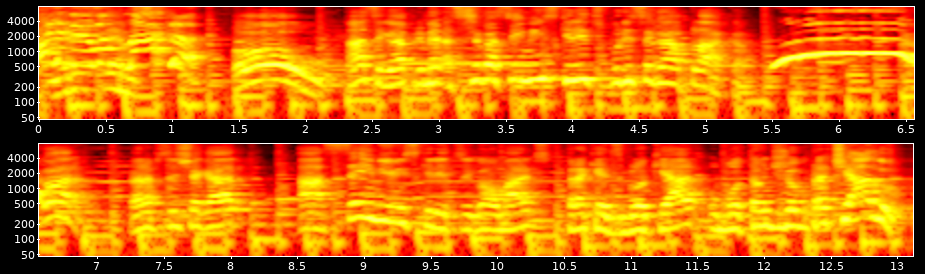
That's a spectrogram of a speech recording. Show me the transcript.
Olha, ganhou uma placa. Oh! Ah, você ganhou a primeira. Você chegou a 100 mil inscritos, por isso você ganhou a placa. Agora, agora eu preciso chegar a 100 mil inscritos igual o Marcos. Pra quê? Desbloquear o botão de jogo prateado.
